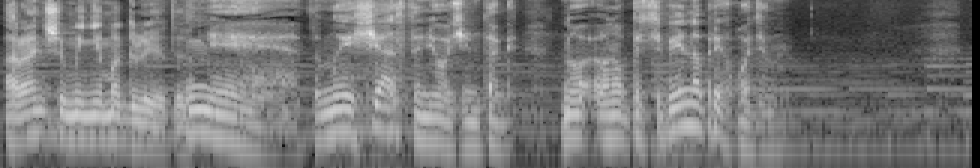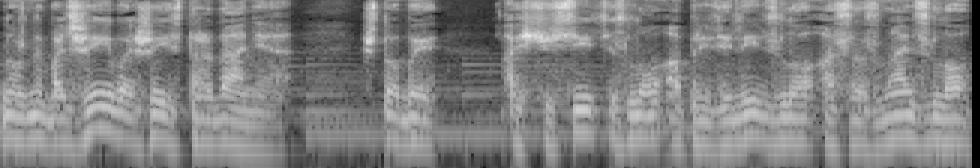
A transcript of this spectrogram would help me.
А раньше мы не могли это сделать. Нет, мы часто не очень так, но, но постепенно приходим. Нужны большие-большие страдания, чтобы ощутить зло, определить зло, осознать зло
